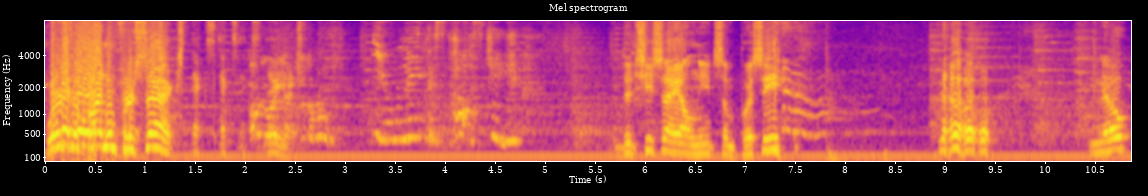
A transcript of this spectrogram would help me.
where's the button for sex? X X X. There you go. You need this pass key. Did she say I'll need some pussy? No. Nope.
